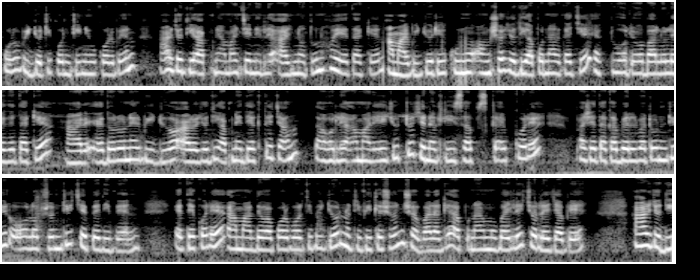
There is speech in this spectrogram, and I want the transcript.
পুরো ভিডিওটি কন্টিনিউ করবেন। আর যদি আপনি আমার চ্যানেলে আজ নতুন হয়ে থাকেন, আমার ভিডিওটির কোনো অংশ যদি আপনার কাছে একটু হলেও ভালো লেগে থাকে, আর এ ধরনের ভিডিও আরও যদি আপনি দেখতে চান, তাহলে আমার এই ছোট্ট চ্যানেলটি সাবস্ক্রাইব করে পাশে থাকা বেল বাটনটির অল অপশনটি চেপে দিবেন। এতে করে আমার দেওয়া পরবর্তী ভিডিওর নোটিফিকেশন সবার আগে আপনার মোবাইলে চলে যাবে। আর যদি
